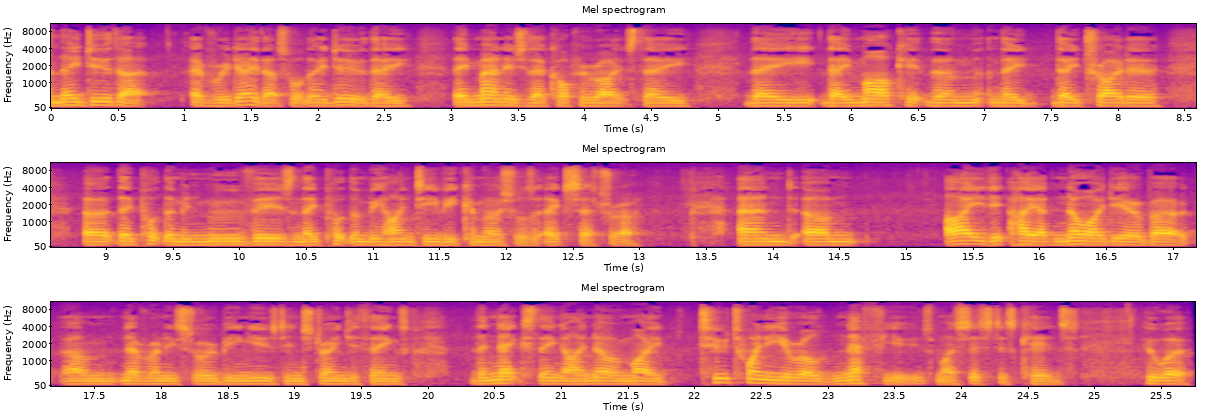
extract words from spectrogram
And they do that every day. That's what they do. They they manage their copyrights. They they they market them. And they they try to uh, they put them in movies and they put them behind TV commercials, etc. And um, I I had no idea about um, Neverending Story being used in Stranger Things. The next thing I know, my two 20 year old nephews, my sister's kids, who were,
